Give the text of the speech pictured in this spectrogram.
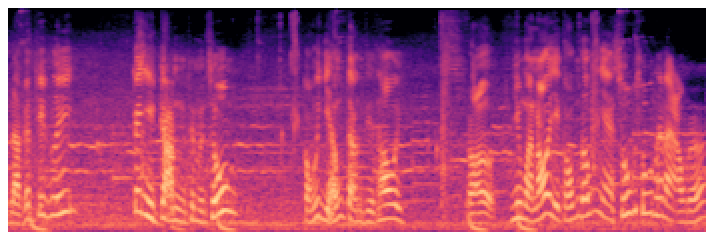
là cái triết lý. Cái gì cần thì mình xuống, còn cái gì không cần thì thôi. Rồi, nhưng mà nói vậy cũng đúng nha, xuống xuống thế nào nữa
